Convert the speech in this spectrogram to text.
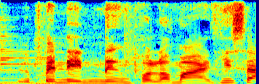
ถือเป็นอีกหนึ่งผลไม้ที่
